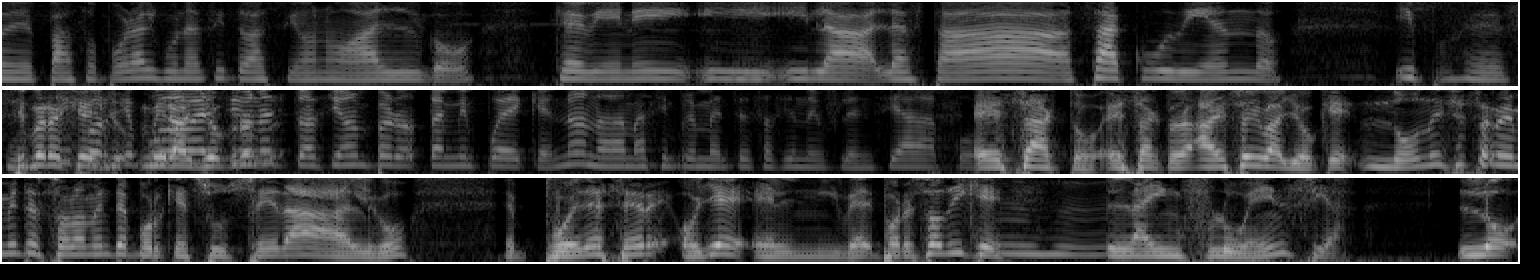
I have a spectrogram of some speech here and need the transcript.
eh, pasó por alguna situación o algo que viene y, y- y la, la está sacudiendo. Y pues Sí, pero es que porque yo- pudo mira, haber yo sido creo una que- situación, pero también puede que no, nada más simplemente está siendo influenciada por... Exacto, exacto. A eso iba yo, que no necesariamente solamente porque suceda algo, eh, puede ser, oye, el nivel, por eso dije, la influencia. Lo-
